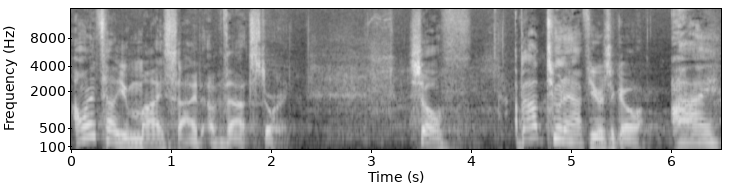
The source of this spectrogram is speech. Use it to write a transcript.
I want to tell you my side of that story. So, about two and a half years ago, I,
